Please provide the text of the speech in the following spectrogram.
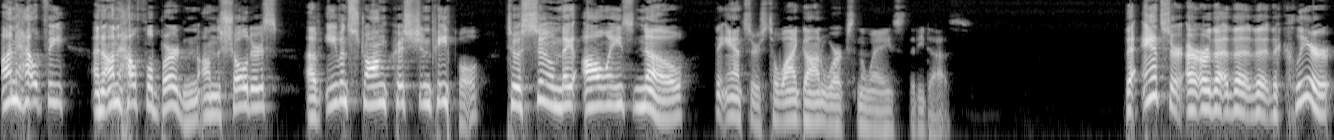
unhealthy, an unhelpful burden on the shoulders of even strong Christian people to assume they always know the answers to why God works in the ways that he does. The answer, or, or the, the, the, the clear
